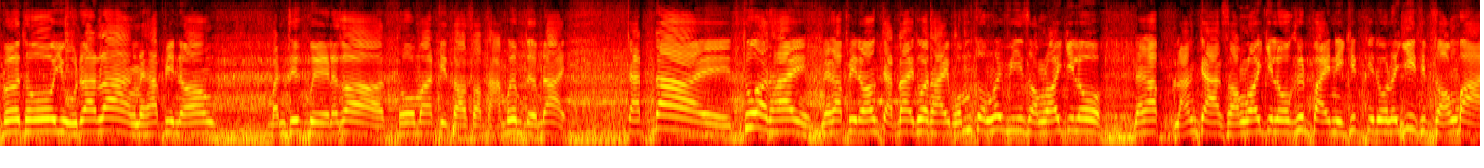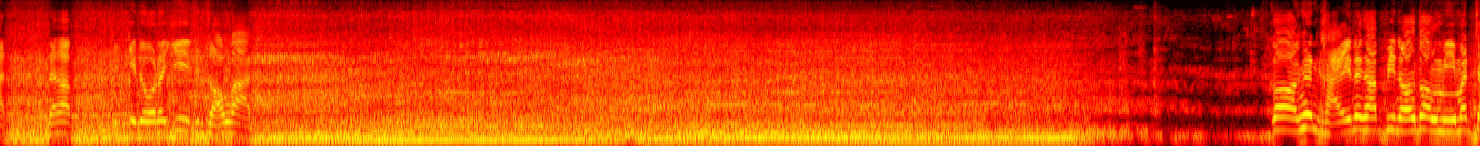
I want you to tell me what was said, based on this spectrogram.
เบอร์โทรอยู่ด้านล่างนะครับ พี่น้องบันทึกเบอร์แล้วก็โทรมาติดต่อสอบถามเพิ่มเติมได้ จัดได้ทั่วไทยนะครับ พี่น้องจัดได้ทั่วไทย ผมส่งให้ฟรี200 กิโลนะครับ หลังจาก 200 กิโลขึ้นไปนี่คิดกิโลละ 22 บาทนะครับ กิโลละ22บาทก็เงื่อนไขนะครับ พี่น้องต้องมีมัดจ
